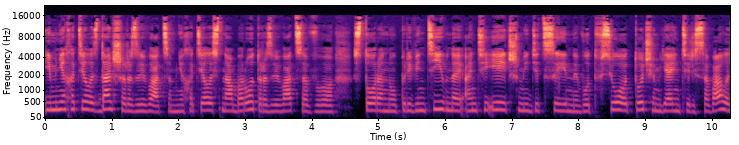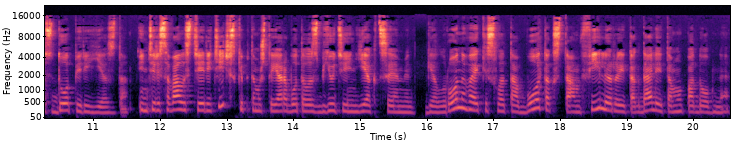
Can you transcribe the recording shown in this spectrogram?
И мне хотелось дальше развиваться, мне хотелось наоборот развиваться в сторону превентивной, anti-age медицины, вот все то, чем я интересовалась до переезда. Интересовалась теоретически, потому что я работала с beauty-инъекциями, гиалуроновая кислота, ботокс, там филлеры и так далее и тому подобное.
